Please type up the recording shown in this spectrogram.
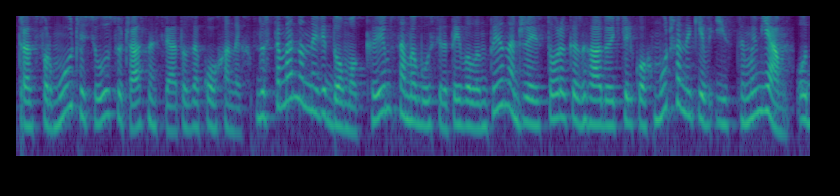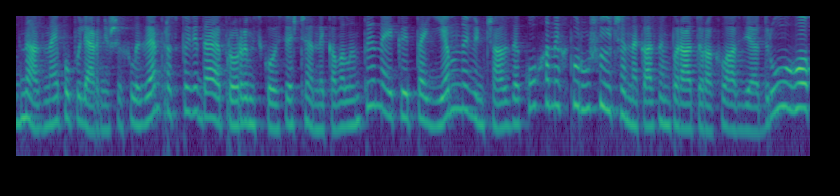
трансформуючись у сучасне свято закоханих. Достеменно невідомо, ким саме був святий Валентин, адже історики згадують кількох мучеників із цим ім'ям. Одна з найпопулярніших легенд розповідає про римського священника Валентина, який таємно вінчав закоханих, порушуючи наказ імператора Клавдія II,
